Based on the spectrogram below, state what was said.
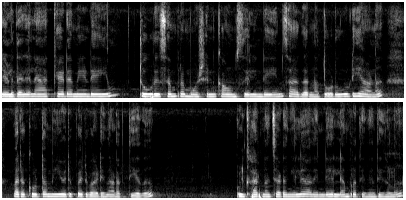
ലളിതകലാ അക്കാദമിയുടെയും ടൂറിസം പ്രൊമോഷൻ കൗൺസിലിന്റെയും സഹകരണത്തോടു കൂടിയാണ് വരക്കൂട്ടം ഈ ഒരു പരിപാടി നടത്തിയത്. ഉദ്ഘാടന ചടങ്ങിൽ അതിന്റെ എല്ലാം പ്രതിനിധികൾ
